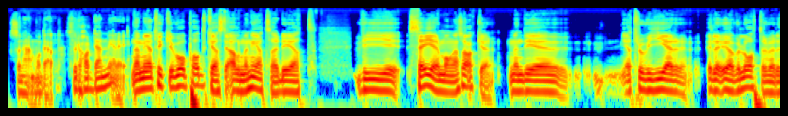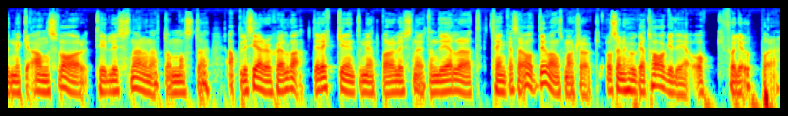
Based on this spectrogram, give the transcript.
sån här modell, så du har den med dig. Nej, men jag tycker vår podcast i allmänhet, så här, det är att vi säger många saker, men det är, jag tror vi ger, eller överlåter väldigt mycket ansvar till lyssnaren att de måste applicera det själva. Det räcker inte med att bara lyssna, utan det gäller att tänka så här, oh, det var en smart sak, och sen hugga tag i det och följa upp på det.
